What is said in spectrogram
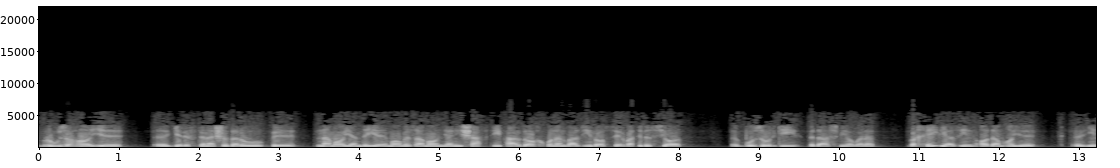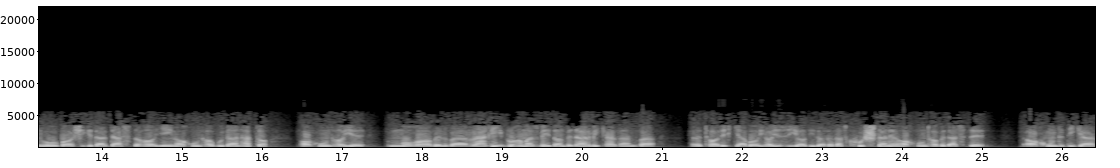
روزه های گرفته نشده رو به نماینده امام زمان یعنی شفتی پرداخت کنن و از این راست ثروت بسیار بزرگی به دست می آورد و خیلی از این آدم های این اوباشی که در دسته های این آخوندها بودن حتی آخوندهای مقابل و رقیب رو هم از میدان به در می‌کردن و تاریخ گواهی های زیادی دارد از کشتن آخوندها به دست آخوند دیگر.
